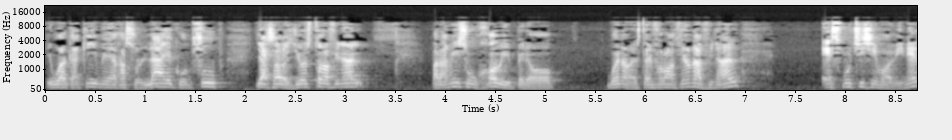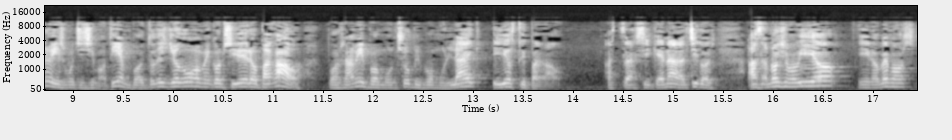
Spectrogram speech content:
igual que aquí me hagas un like, un sub, ya sabes, yo esto al final, para mí es un hobby, pero bueno, esta información al final es muchísimo dinero y es muchísimo tiempo. Entonces, ¿yo como me considero pagado? Pues a mí pongo un sub y pongo un like y yo estoy pagado. Hasta, así que nada, chicos, hasta el próximo vídeo y nos vemos.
